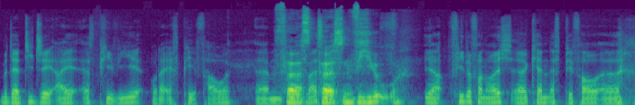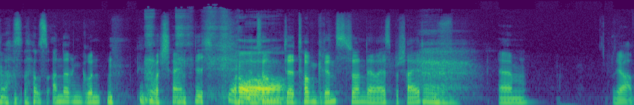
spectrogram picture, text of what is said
mit der DJI FPV oder FPV. Ähm, ich First weiß Person View. Nicht, ja, viele von euch äh, kennen FPV äh, aus, aus anderen Gründen wahrscheinlich. Der, Oh. Tom, der Tom grinst schon, der weiß Bescheid. ähm, ja.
